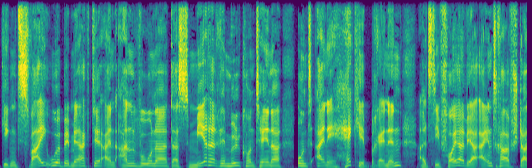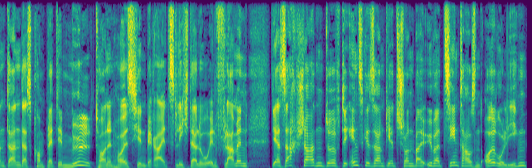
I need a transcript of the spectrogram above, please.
Gegen zwei Uhr bemerkte ein Anwohner, dass mehrere Müllcontainer und eine Hecke brennen. Als die Feuerwehr eintraf, stand dann das komplette Mülltonnenhäuschen bereits lichterloh in Flammen. Der Sachschaden dürfte insgesamt jetzt schon bei über 10.000 Euro liegen.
